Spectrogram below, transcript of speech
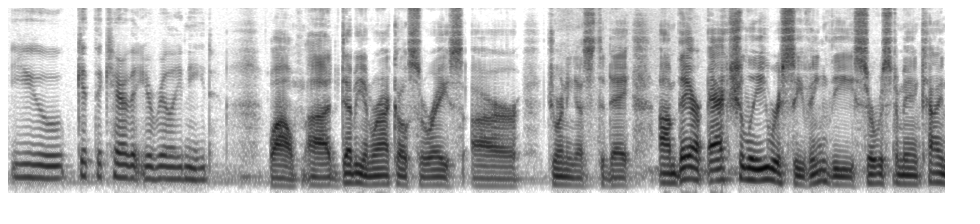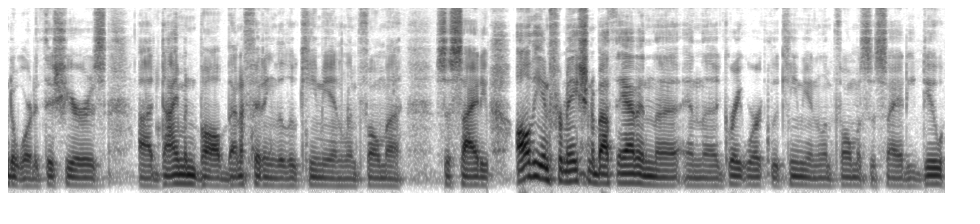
you get the care that you really need. Wow. Uh, Debbie and Rocco Surace are joining us today. Um, they are actually receiving the Service to Mankind Award at this year's uh, Diamond Ball benefiting the Leukemia and Lymphoma Society. All the information about that and the and the great work Leukemia and Lymphoma Society do,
